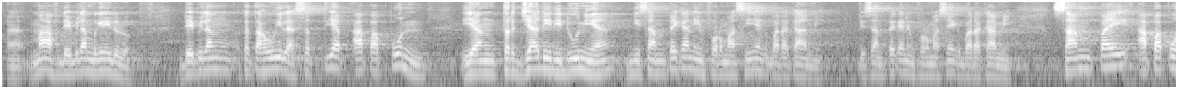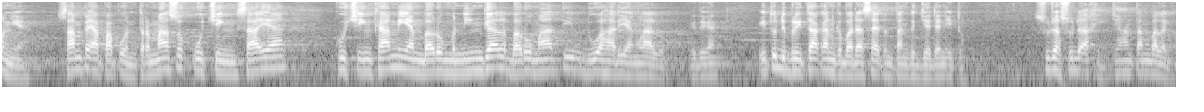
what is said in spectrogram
Uh, maaf dia bilang begini dulu. Dia bilang ketahuilah setiap apa pun yang terjadi di dunia disampaikan informasinya kepada kami. Disampaikan informasinya kepada kami. Sampai apa pun ya sampai apa pun termasuk kucing saya kucing kami yang baru meninggal baru mati dua hari yang lalu gitu kan? Itu diberitakan kepada saya tentang kejadian itu. Sudah sudah akhi jangan tambah lagi.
